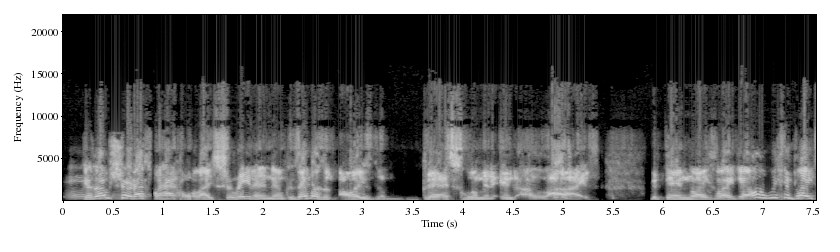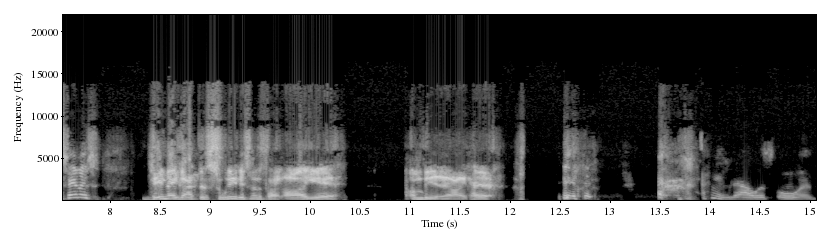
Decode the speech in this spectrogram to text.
Because i'm sure that's what happened with like serena and them because they wasn't always the best woman in alive. But then like like oh we can play tennis. Then they got the sweetest and it's like oh yeah i'm being like her. Now it's on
